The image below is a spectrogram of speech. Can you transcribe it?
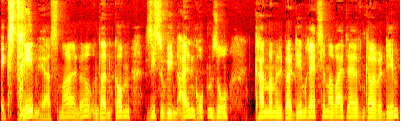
extrem erstmal, ne? Und dann kommen, siehst du, wie in allen Gruppen so, kann man bei dem Rätsel mal weiterhelfen, kann man bei dem,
